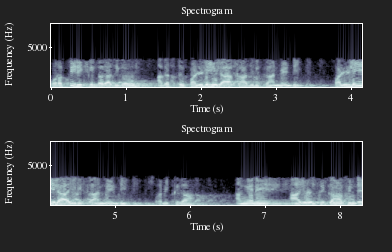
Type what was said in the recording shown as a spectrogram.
പുറത്തിരിക്കുന്നത് അധികവും അകത്ത് പള്ളിയിലാക്കാതിരിക്കാൻ വേണ്ടി പള്ളിയിലായിരിക്കാൻ വേണ്ടി ശ്രമിക്കുക. അങ്ങനെ ആ എഴുത്തിക്കാഫിന്റെ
